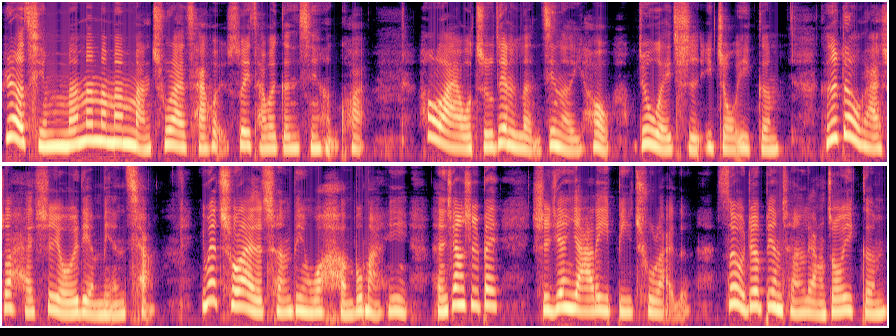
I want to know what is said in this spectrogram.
热情满满满满满出来才会，所以才会更新很快。后来我逐渐冷静了以后，我就维持一周一更。可是对我来说还是有一点勉强。因为出来的成品我很不满意，很像是被时间压力逼出来的，所以我就变成两周一更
